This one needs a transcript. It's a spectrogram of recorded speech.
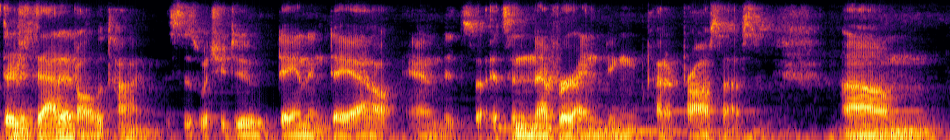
they're just at it all the time. This is what you do day in and day out, and it's it's a never ending kind of process. Um,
